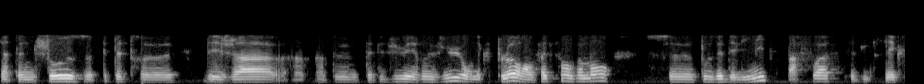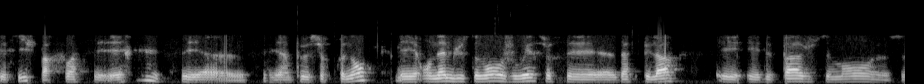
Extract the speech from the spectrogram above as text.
certaines choses peut-être euh, déjà un, un peu peut-être vues et revues. On explore en fait sans vraiment se poser des limites. Parfois c'est excessif. Parfois c'est c'est un peu surprenant. Mais on aime justement jouer sur ces aspects là et, et de pas justement euh, se,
